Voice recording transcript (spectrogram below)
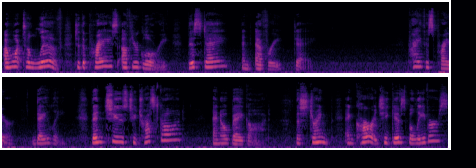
I want to live to the praise of your glory this day and every day. Pray this prayer daily. Then choose to trust God and obey God. The strength and courage He gives believers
